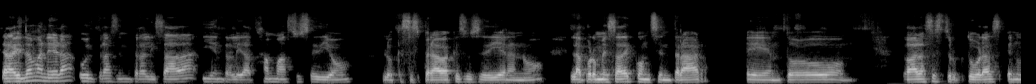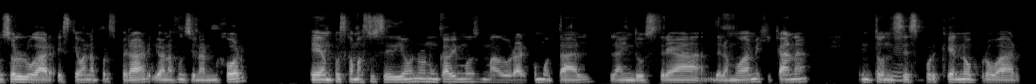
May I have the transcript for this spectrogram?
de la misma manera, ultra centralizada y en realidad jamás sucedió lo que se esperaba que sucediera, ¿no? La promesa de concentrar eh, todo, todas las estructuras en un solo lugar es que van a prosperar y van a funcionar mejor. Eh, pues jamás sucedió, ¿no? Nunca vimos madurar como tal la industria de la moda mexicana entonces, ¿por qué no probar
